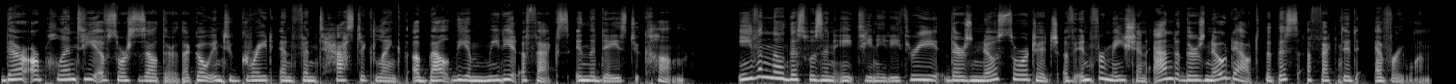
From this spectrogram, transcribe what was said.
There are plenty of sources out there that go into great and fantastic length about the immediate effects in the days to come. Even though this was in 1883, there's no shortage of information, and there's no doubt that this affected everyone,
